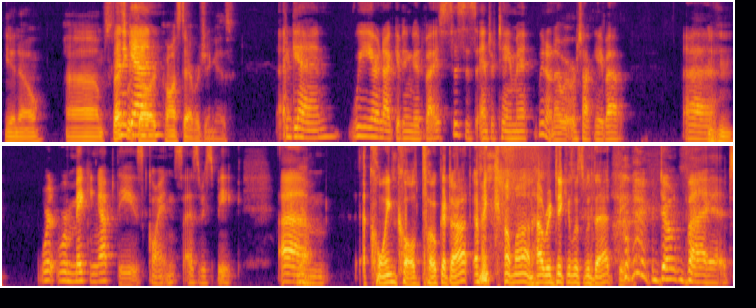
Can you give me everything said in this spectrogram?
You know? Um, so that's And what dollar cost averaging is. Again, we are not giving advice. This is entertainment. We don't know what we're talking about. Uh, Mhm. We're, we're making up these coins as we speak. Um, A coin called Polkadot. I mean, come on. How ridiculous would that be? don't buy it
